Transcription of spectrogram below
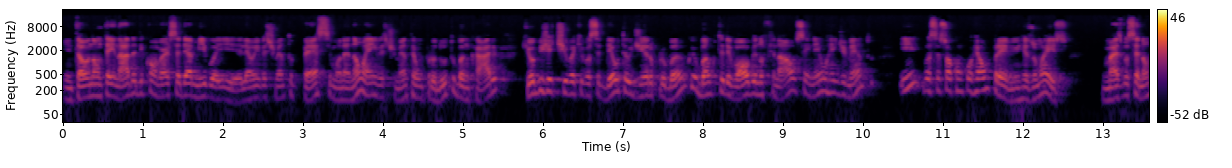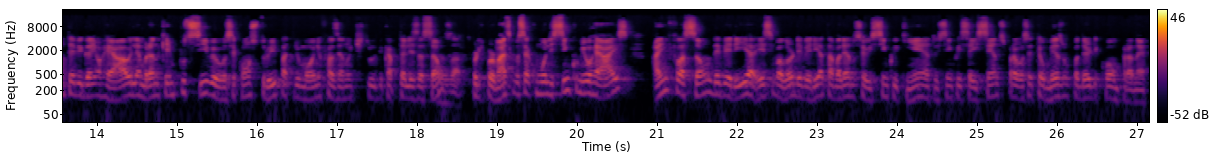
Então não tem nada de conversa de amigo aí. Ele é um investimento péssimo, né? Não é investimento, é um produto bancário que o objetivo é que você dê o teu dinheiro para o banco e o banco te devolve no final sem nenhum rendimento e você só concorreu a um prêmio. Em resumo, é isso. Mas você não teve ganho real e lembrando que é impossível você construir patrimônio fazendo um título de capitalização. Exato. Porque por mais que você acumule 5 mil reais, a inflação deveria, esse valor deveria estar valendo seus 5,500, 5,600 para você ter o mesmo poder de compra, né?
